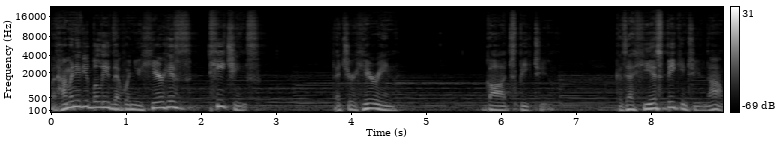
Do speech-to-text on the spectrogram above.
But how many of you believe that when you hear his teachings, that you're hearing God speak to you? Because that he is speaking to you now.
